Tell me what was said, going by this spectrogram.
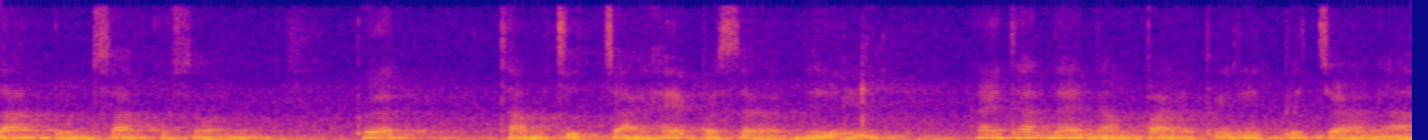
สร้างบุญสร้างกุศล เพื่อทำจิตใจให้ประเสริฐนี้ ให้ท่านได้นำไปพินิจพิจารณา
